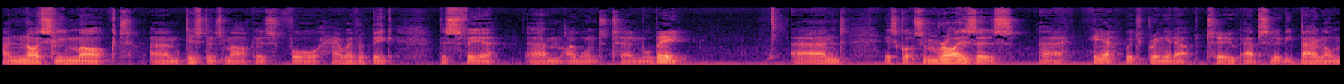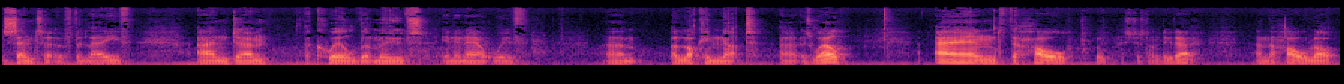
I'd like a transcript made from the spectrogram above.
and nicely marked um, distance markers for however big the sphere I want to turn will be. And it's got some risers uh, here which bring it up to absolutely bang on centre of the lathe and um, a quill that moves in and out with um, a locking nut uh, as well and the whole oh, let's just undo that and the whole lot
